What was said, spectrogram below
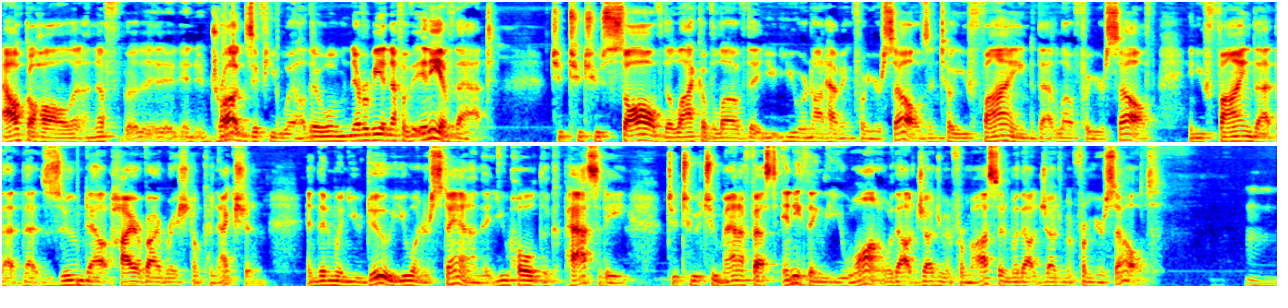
alcohol, enough uh, drugs, if you will. There will never be enough of any of that to, to, to solve the lack of love that you, you are not having for yourselves until you find that love for yourself and you find that, that, that zoomed out higher vibrational connection. And then when you do, you understand that you hold the capacity to, to, to manifest anything that you want without judgment from us and without judgment from yourselves. Mm-hmm.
